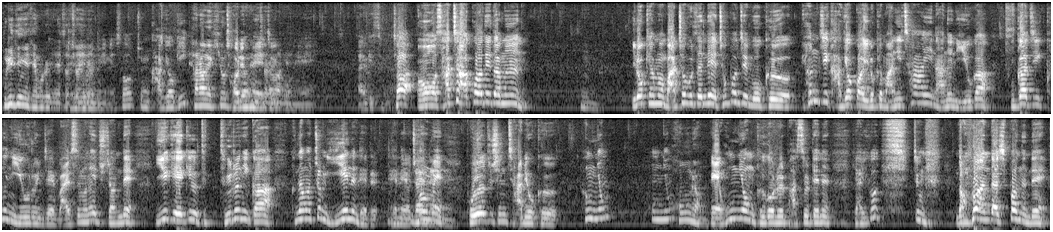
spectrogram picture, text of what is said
브리딩이 됨으로 인해서 저희는 저희는 인해서 좀 가격이 편하게 수 저렴해지고. 예. 알겠습니다. 자, 어 4차 아쿠아 대담은 음. 이렇게 한번 맞춰볼 텐데 첫 번째 뭐 그 현지 가격과 이렇게 많이 차이 나는 이유가 두 가지 큰 이유로 이제 말씀을 해주셨는데 이 얘기를 듣, 들으니까 그나마 좀 이해는 되, 되네요. 처음에 네네네. 보여주신 자료 그 흥룡, 홍룡, 홍룡 예, 홍룡 그거를 봤을 때는 야 이거 좀 너무한다 싶었는데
